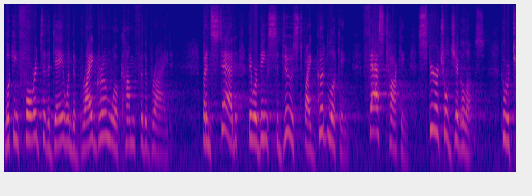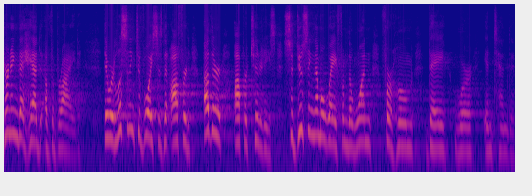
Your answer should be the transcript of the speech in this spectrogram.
looking forward to the day when the bridegroom will come for the bride. But instead, they were being seduced by good looking, fast talking, spiritual gigolos who were turning the head of the bride. They were listening to voices that offered other opportunities, seducing them away from the one for whom they were intended.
